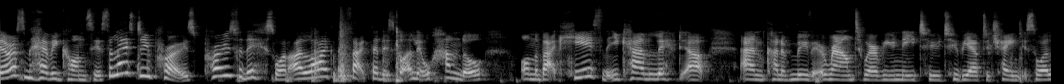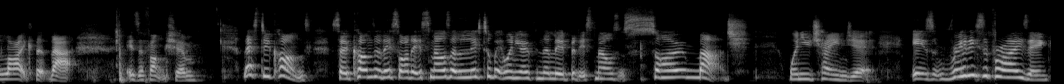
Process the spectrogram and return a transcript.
There are some heavy cons here, so let's do pros. Pros for this one, I like the fact that it's got a little handle on the back here so that you can lift it up and kind of move it around to wherever you need to to be able to change it. So I like that that is a function. Let's do cons. So cons of this one, it smells a little bit when you open the lid, but it smells so much when you change it. It's really surprising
